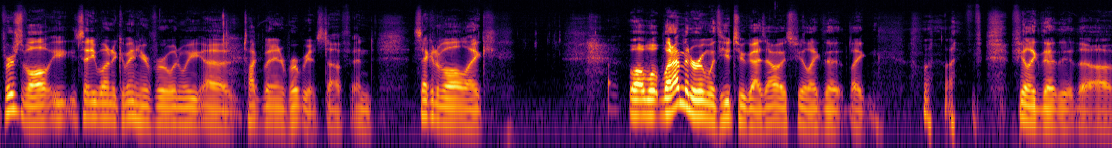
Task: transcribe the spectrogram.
first of all, he said he wanted to come in here for when we uh, talked about inappropriate stuff, and second of all, like, well, when I'm in a room with you two guys, I always feel like the like, I feel like the the the, uh,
